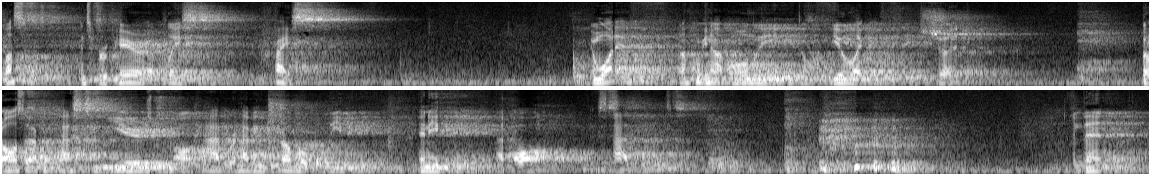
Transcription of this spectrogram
muscles, and to prepare a place for Christ? And what if we not only don't feel like we should, but also after the past two years we've all had, we're having trouble believing anything at all this Advent? and then,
